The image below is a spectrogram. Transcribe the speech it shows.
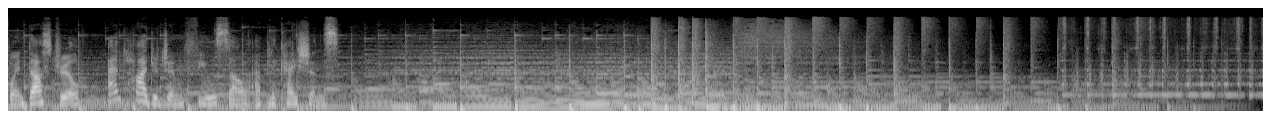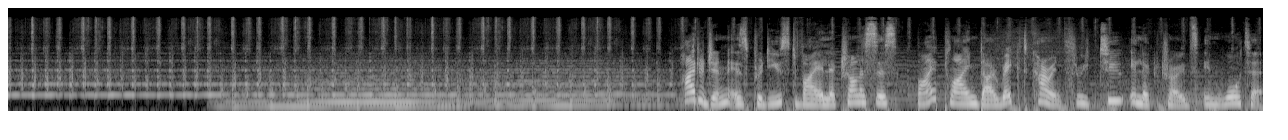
for industrial and hydrogen fuel cell applications. Hydrogen is produced via electrolysis by applying direct current through two electrodes in water.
